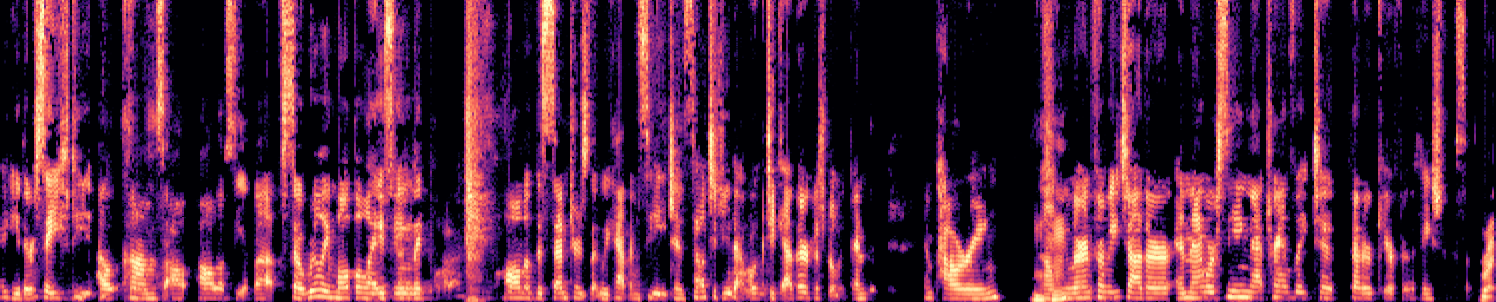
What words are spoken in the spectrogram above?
either safety, outcomes, all, all of the above. So really mobilizing the, all of the centers that we have in CHNC to do that work together has really been empowering. Mm-hmm. Um, we learn from each other, and then we're seeing that translate to better care for the patients. Right.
